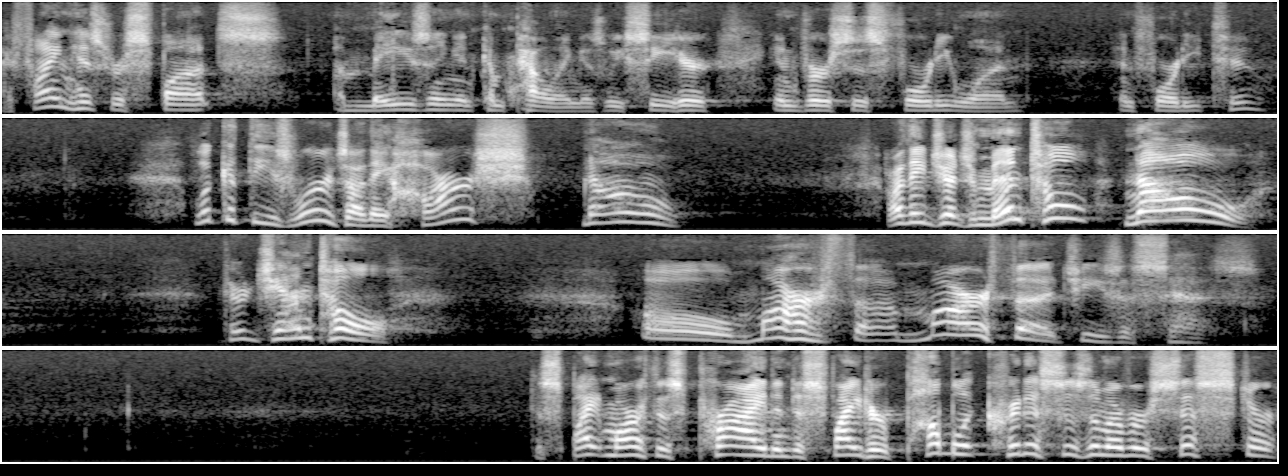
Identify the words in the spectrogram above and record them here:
I find his response amazing and compelling as we see here in verses 41 and 42. Look at these words. Are they harsh? No. Are they judgmental? No. They're gentle. Oh, Martha, Martha, Jesus says. Despite Martha's pride and despite her public criticism of her sister,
